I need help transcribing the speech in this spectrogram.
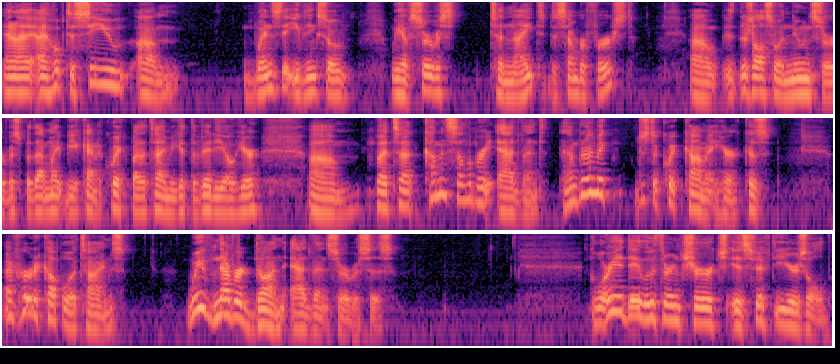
And I, I hope to see you um, Wednesday evening. So we have service tonight, December 1st. Uh, there's also a noon service, but that might be kind of quick by the time you get the video here. Um, but uh, come and celebrate Advent. And I'm going to make just a quick comment here because I've heard a couple of times We've never done Advent services. Gloria Dei Lutheran Church is 50 years old.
